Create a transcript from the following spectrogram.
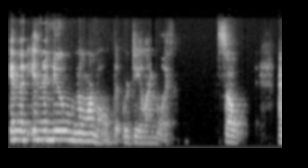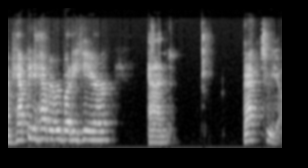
in the in the new normal that we're dealing with. So I'm happy to have everybody here and back to you.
